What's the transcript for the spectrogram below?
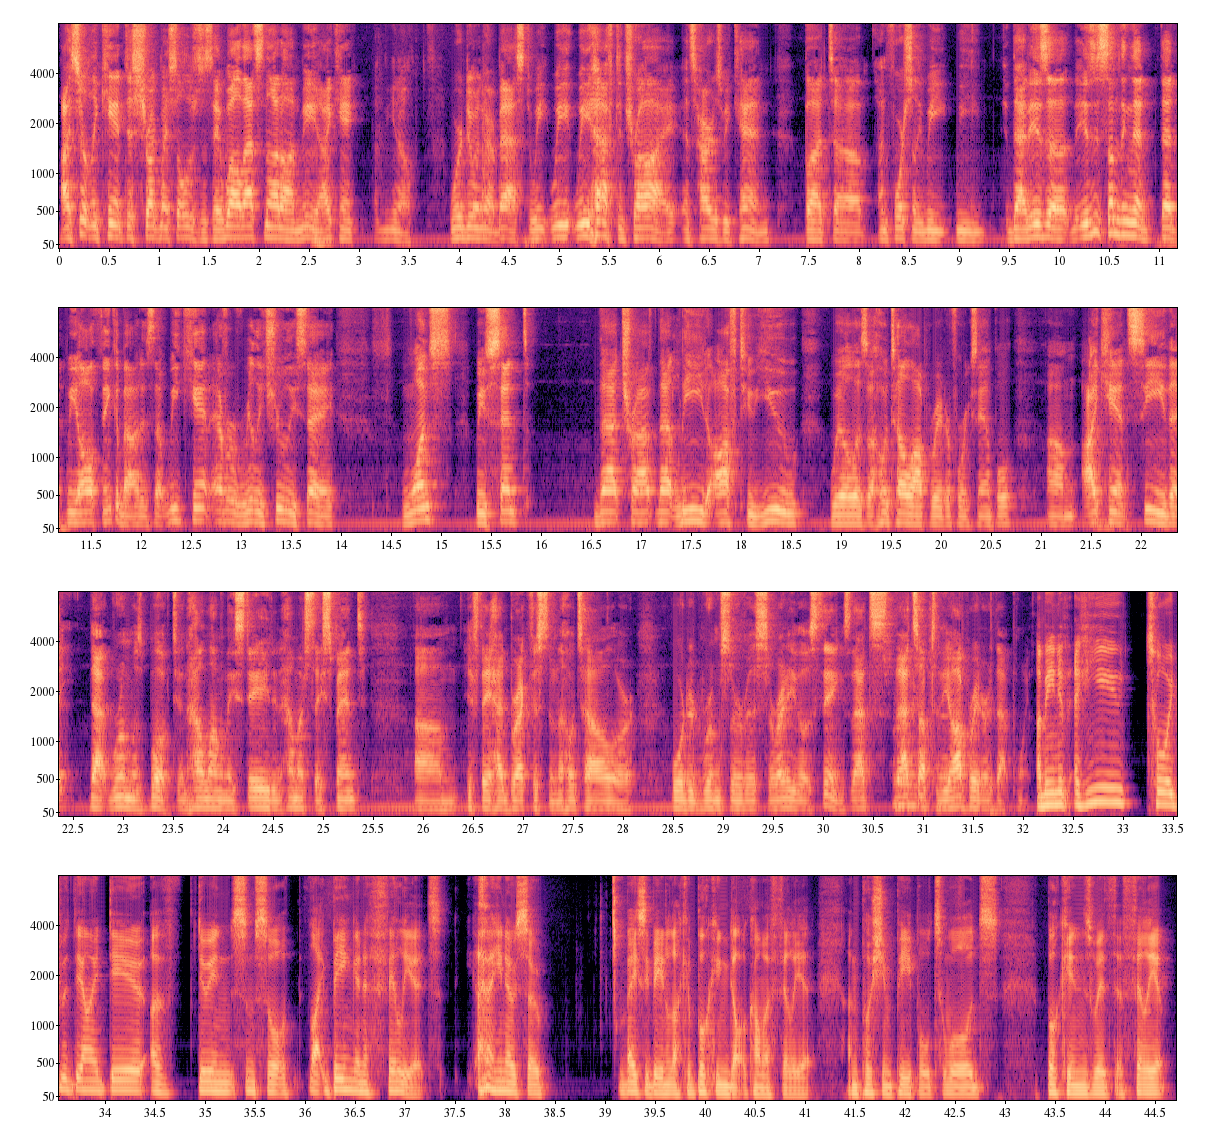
I certainly can't just shrug my shoulders and say, "Well, that's not on me. I can't." You know, we're doing our best. We we we have to try as hard as we can, but uh, unfortunately, we we that is a is something that that we all think about is that we can't ever really truly say once we've sent that trap that lead off to you, Will, as a hotel operator, for example. Um, I can't see that that room was booked and how long they stayed and how much they spent, um, if they had breakfast in the hotel or ordered room service or any of those things. That's that's up to the operator at that point. I mean, have, have you toyed with the idea of doing some sort of like being an affiliate, you know, so basically being like a booking.com affiliate and pushing people towards bookings with affiliate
